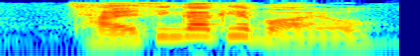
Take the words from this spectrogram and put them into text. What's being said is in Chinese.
잘 생각해봐요.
